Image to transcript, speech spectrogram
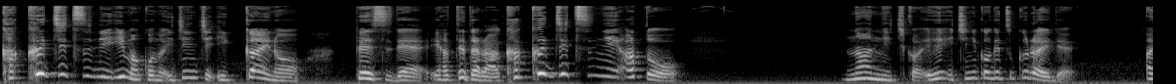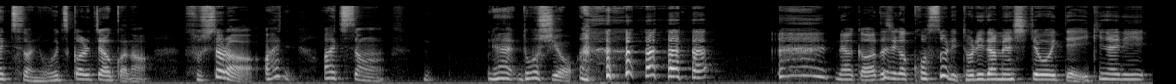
確実に今この1日1回のペースでやってたら、確実にあと、何日か、え、1、2ヶ月くらいで、愛知さんに追いつかれちゃうかな。そしたら、あい、愛知さん、ね、どうしよう。なんか私がこっそり録りだめしておいて、いきなり、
